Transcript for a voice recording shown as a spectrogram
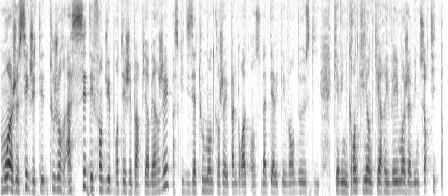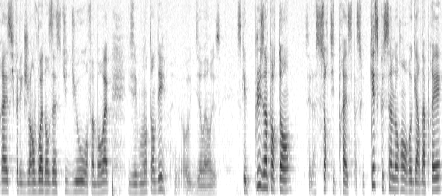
moi, je sais que j'étais toujours assez défendue et protégée par Pierre Berger, parce qu'il disait à tout le monde, quand j'avais pas le droit, on se battait avec les vendeuses, qui, qui avait une grande cliente qui arrivait. Moi, j'avais une sortie de presse, il fallait que je l'envoie dans un studio. Enfin, bon, bref. Il disait, vous m'entendez? Ce qui est le plus important, c'est la sortie de presse. Parce que qu'est-ce que Saint-Laurent regarde après?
